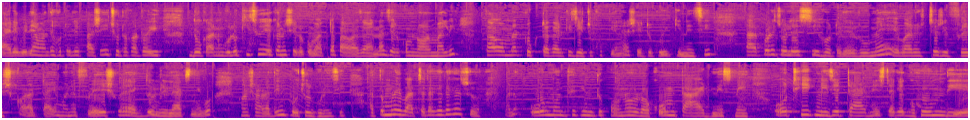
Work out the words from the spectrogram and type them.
বাইরে বেরিয়ে আমাদের হোটেলের পাশেই ছোটোখাটো এই দোকানগুলো। কিছুই এখানে সেরকম একটা পাওয়া যায় না, যেরকম নর্মালি তাও আমরা টুকটাক আর কি যেটুকু কেনা সেটুকুই কিনেছি। তারপরে চলে এসেছি হোটেলের রুমে। এবার হচ্ছে রিফ্রেশ করার টাইম মানে ফ্রেশ হয়ে একদম রিল্যাক্স নেব। কারণ সারাদিন প্রচুর ঘুরেছি। আর তোমরা এই বাচ্চাটাকে দেখেছ? মানে ওর মধ্যে কিন্তু কোনো রকম টায়ার্ডনেস নেই। ও ঠিক নিজের টায়ার্ডনেসটাকে ঘুম দিয়ে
